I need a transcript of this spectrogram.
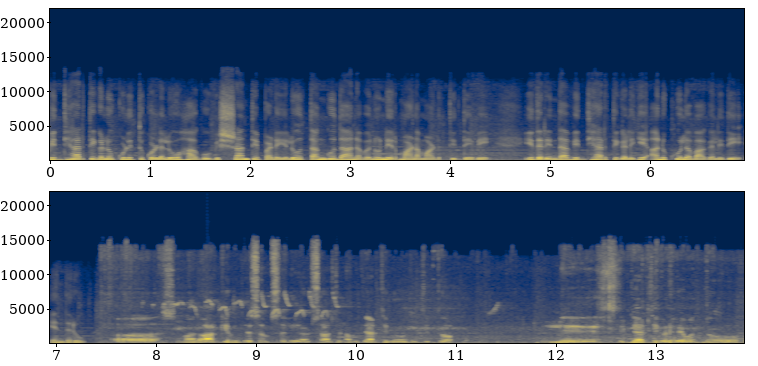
ವಿದ್ಯಾರ್ಥಿಗಳು ಕುಳಿತುಕೊಳ್ಳಲು ಹಾಗೂ ವಿಶ್ರಾಂತಿ ಪಡೆಯಲು ತಂಗುದಾನವನ್ನು ನಿರ್ಮಾಣ ಮಾಡುತ್ತಿದ್ದೇವೆ. ಇದರಿಂದ ವಿದ್ಯಾರ್ಥಿಗಳಿಗೆ ಅನುಕೂಲವಾಗಲಿದೆ, ಎಂದರು. ಸುಮಾರು ಆರ್ಕೆ ವಿದ್ಯಾಸಂಸ್ಥೆಯಲ್ಲಿ ಎರಡು ಸಾವಿರ ಜನ ವಿದ್ಯಾರ್ಥಿಗಳು ಓದುತ್ತಿದ್ದು, ಇಲ್ಲಿ ವಿದ್ಯಾರ್ಥಿಗಳಿಗೆ ಒಂದು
